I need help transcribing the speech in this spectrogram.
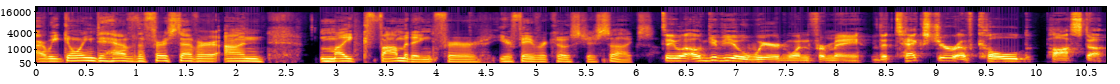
are we going to have the first ever on mic vomiting for your favorite coaster sucks? Tell you what, I'll give you a weird one for me. The texture of cold pasta,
